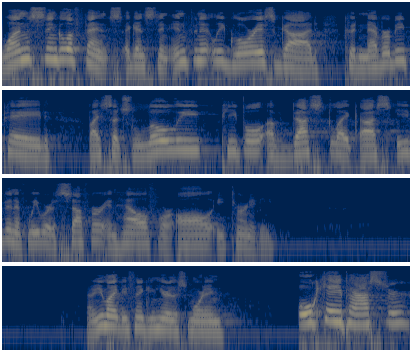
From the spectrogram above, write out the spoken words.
one single offense against an infinitely glorious God could never be paid by such lowly people of dust like us, even if we were to suffer in hell for all eternity. Now, you might be thinking here this morning, okay, Pastor,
